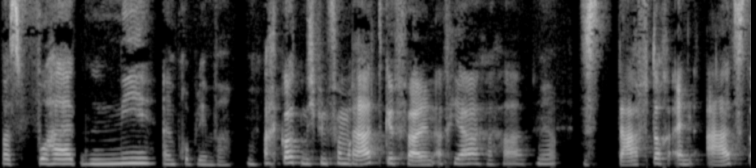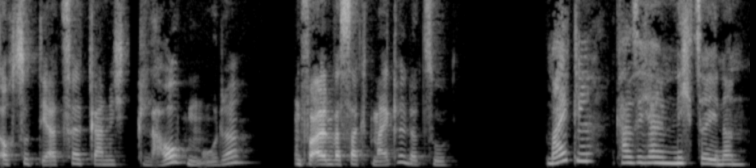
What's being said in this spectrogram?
Was vorher nie ein Problem war. Hm. Ach Gott, und ich bin vom Rad gefallen. Ach ja, haha. Ja. Das darf doch ein Arzt auch zu der Zeit gar nicht glauben, oder? Und vor allem, was sagt Michael dazu? Michael kann sich an nichts erinnern.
